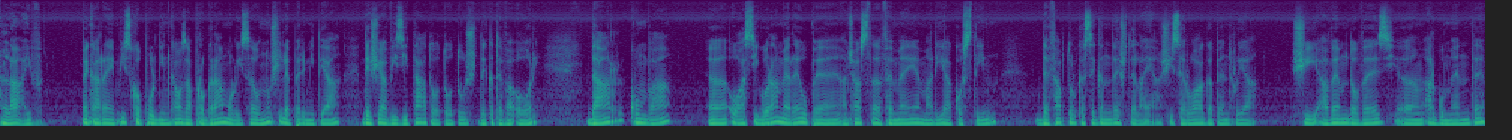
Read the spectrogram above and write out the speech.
live, pe care episcopul din cauza programului său nu și le permitea, deși a vizitat-o totuși de câteva ori, dar cumva o asigura mereu pe această femeie, Maria Costin, de faptul că se gândește la ea și se roagă pentru ea. Și avem dovezi, uh, argumente,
